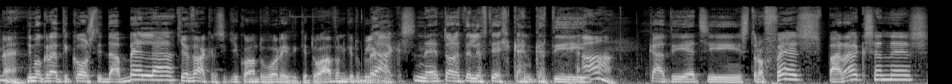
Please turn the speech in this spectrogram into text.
ναι. Δημοκρατικό στην ταμπέλα. Και δάκρυσε και η εικόνα του Βορύδη και του Άδων και του Πλέον. Εντάξει, ναι, τώρα τελευταία έχει κάνει κάτι, Α. κάτι έτσι στροφές, παράξενες.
